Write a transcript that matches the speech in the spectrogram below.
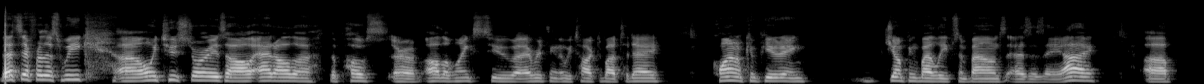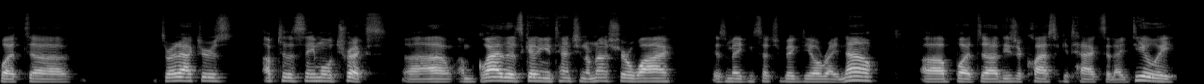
that's it for this week. Uh, only two stories. I'll add all the, the posts or all the links to uh, everything that we talked about today. Quantum computing, jumping by leaps and bounds, as is AI. Uh, but uh, threat actors up to the same old tricks. Uh, I'm glad that it's getting attention. I'm not sure why it's making such a big deal right now. Uh, but these are classic attacks that ideally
